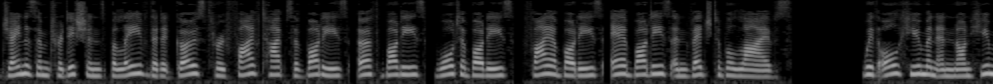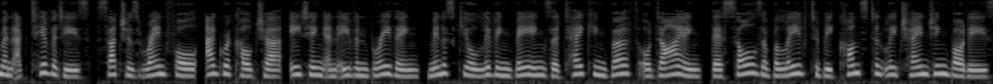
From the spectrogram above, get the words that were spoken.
Jainism traditions believe that it goes through five types of bodies, earth bodies, water bodies, fire bodies, air bodies and vegetable lives. With all human and non-human activities, such as rainfall, agriculture, eating and even breathing, minuscule living beings are taking birth or dying, their souls are believed to be constantly changing bodies.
